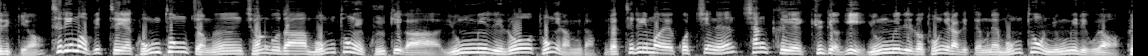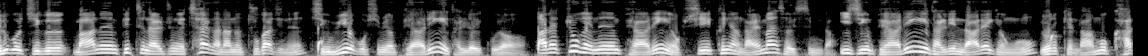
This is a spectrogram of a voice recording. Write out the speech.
드릴게요. 트리머 비트의 공통점은 전부 다 몸통의 굵기가 6mm로 동일합니다. 그러니까 트리머에 꽂히는 shank의 규격이 6mm로 동일하기 때문에 몸통은 6mm고요. 그리고 지금 많은 비트 날 중에 차이가 나는 두 가지는 지금 위에 보시면 베어링이 달려 있고요. 아래쪽에는 베어링이 없이 그냥 날만 서 있습니다. 이 지금 베어링이 달린 날의 경우 이렇게 나무 가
